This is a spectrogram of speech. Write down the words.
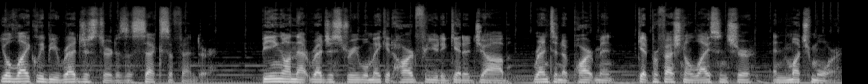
You'll likely be registered as a sex offender. Being on that registry will make it hard for you to get a job, rent an apartment, get professional licensure, and much more.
